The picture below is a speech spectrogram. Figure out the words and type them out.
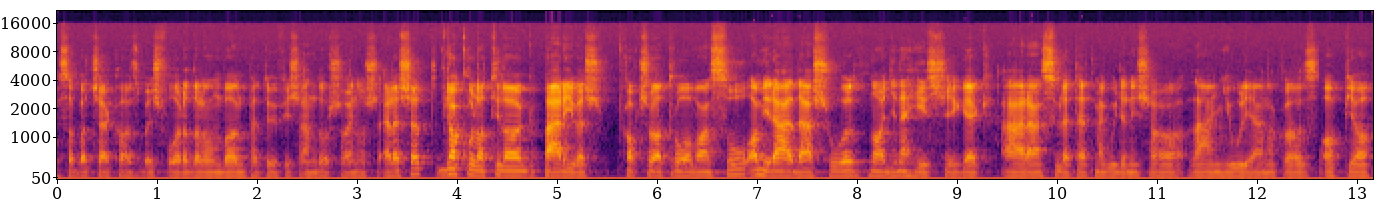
szabadságharcban és forradalomban Petőfi Sándor sajnos elesett. Gyakorlatilag pár éves kapcsolatról van szó, ami ráadásul nagy nehézségek árán született meg, ugyanis a lány Júliának az apja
